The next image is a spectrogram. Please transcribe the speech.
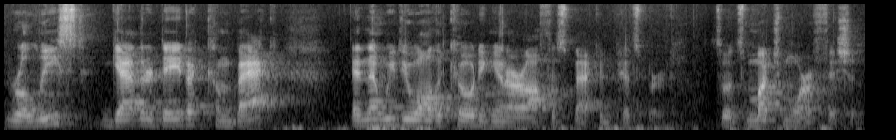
released, gather data, come back, and then we do all the coding in our office back in Pittsburgh. So it's much more efficient.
